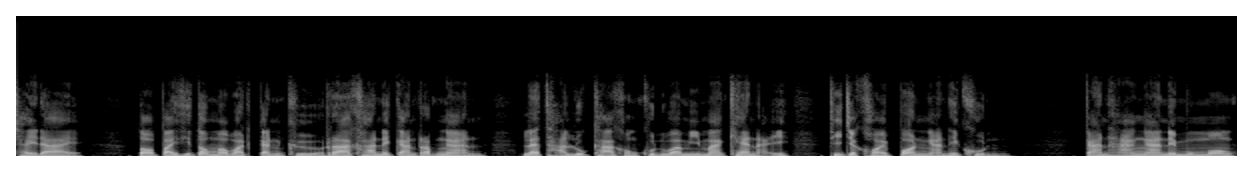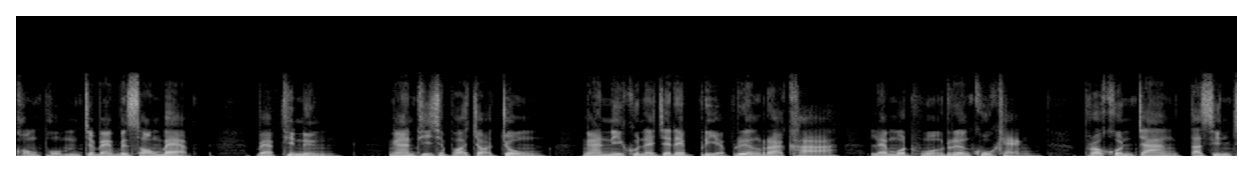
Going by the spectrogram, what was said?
ใช้ได้ ต่อไปที่ต้องมาวัดกันคือ ราคาในการรับงาน และฐานลูกค้าของคุณว่ามีมากแค่ไหน ที่จะคอยป้อนงานให้คุณ การหางานในมุมมองของผมจะแบ่งเป็น 2 แบบ แบบที่ 1 งานที่เฉพาะเจาะจง งานนี้คุณอาจจะได้เปรียบเรื่องราคา และหมดห่วงเรื่องคู่แข่ง เพราะคนจ้างตัดสินใจ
